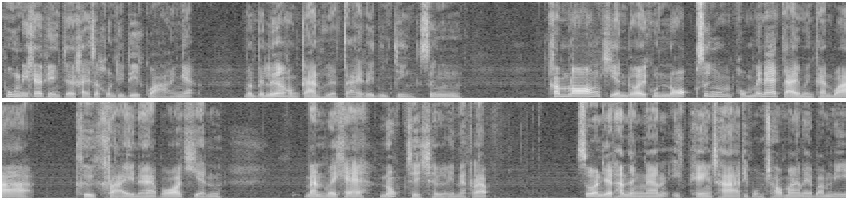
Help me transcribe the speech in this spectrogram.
พรุ่งนี้แค่เพียงเจอใครสักคนที่ดีกว่าอย่างเงี้ย มันเป็นเรื่องของการเผื่อใจได้จริง ๆ ซึ่งคำร้องเขียนโดยคุณนก ซึ่งผมไม่แน่ใจเหมือนกันว่าคือใครนะ เพราะว่าเขียนนั่นไว้แค่นกเฉยๆนะครับ ส่วนอย่าทำอย่างนั้นอีกเพลงช้าที่ผมชอบมากในอัลบั้มนี้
